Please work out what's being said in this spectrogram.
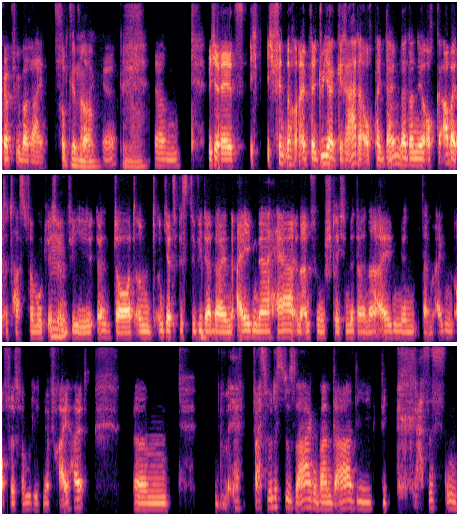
köpfüber rein, sozusagen. Genau, ja. genau. Ähm, Michael, jetzt, ich, ich finde noch ein, weil du ja gerade auch bei Daimler dann ja auch gearbeitet hast, vermutlich mhm. irgendwie äh, dort und, und jetzt bist du wieder dein eigener Herr, in Anführungsstrichen, mit deiner eigenen, deinem eigenen Office, vermutlich mehr Freiheit. Ähm, was würdest du sagen, waren da die, die krassesten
